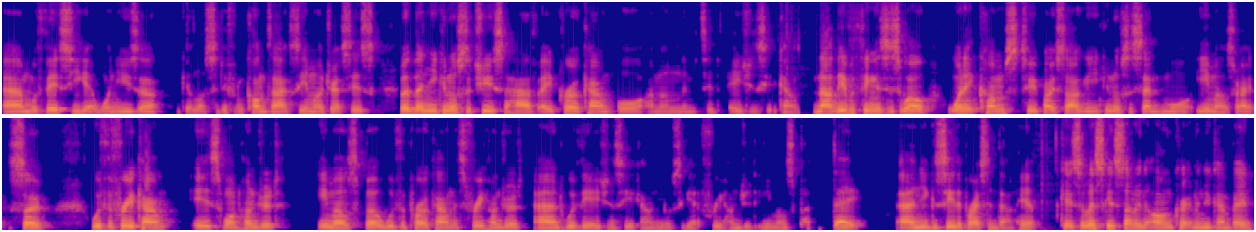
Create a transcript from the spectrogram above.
And with this, you get one user, you get lots of different contacts, email addresses, but then you can also choose to have a pro account or an unlimited agency account. Now, the other thing is as well, when it comes to Postaga, you can also send more emails, right? So with the free account, it's 100 emails, but with the pro account, it's 300. And with the agency account, you also get 300 emails per day and you can see the pricing down here. Okay, so let's get started on creating a new campaign.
